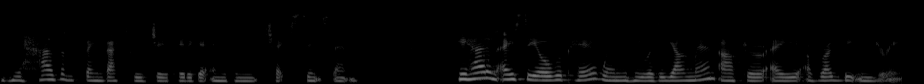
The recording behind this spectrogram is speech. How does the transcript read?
he hasn't been back to his GP to get anything checked since then. He had an ACL repair when he was a young man after a, a rugby injury.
